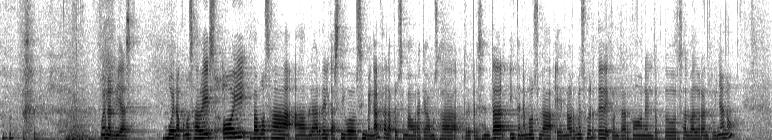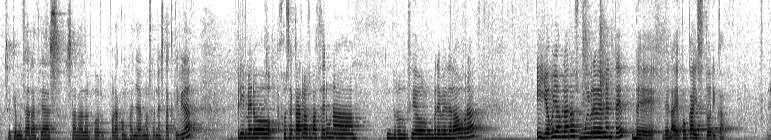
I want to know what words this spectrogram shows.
Buenos días. Bueno, como sabéis, hoy vamos a, hablar del Castigo sin venganza, la próxima obra que vamos a representar, y tenemos la enorme suerte de contar con el doctor Salvador Antuñano. Así que muchas gracias, Salvador, por, por acompañarnos en esta actividad. Primero, José Carlos va a hacer una introducción breve de la obra y yo voy a hablaros muy brevemente de, la época histórica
